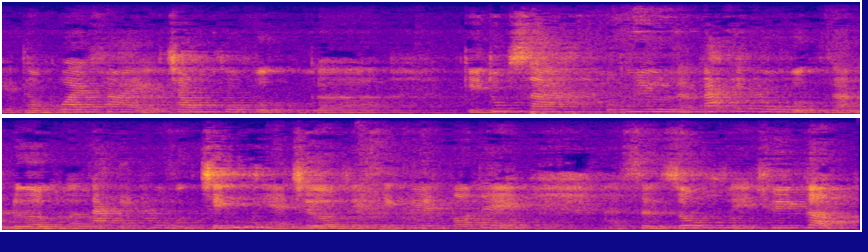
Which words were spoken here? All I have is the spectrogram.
Hệ thống wifi ở trong khu vực uh, ký túc xá cũng như là các cái khu vực giảng đường và các cái khu vực chính của nhà trường để sinh viên có thể uh, sử dụng để truy cập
